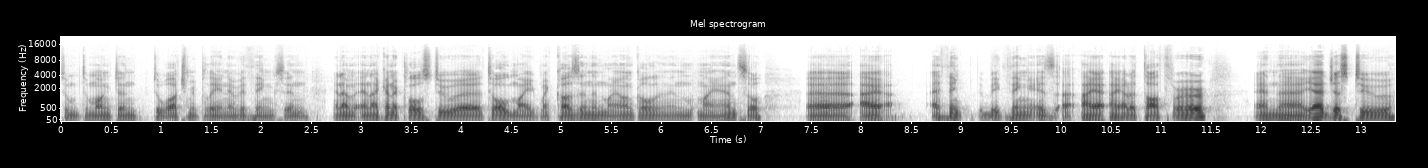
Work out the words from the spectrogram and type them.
to, to Moncton to watch me play and everything. And and I'm and I kind of close to uh, to all my my cousin and my uncle and my aunt. So uh, I I think the big thing is I I had a thought for her and uh, yeah, just to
